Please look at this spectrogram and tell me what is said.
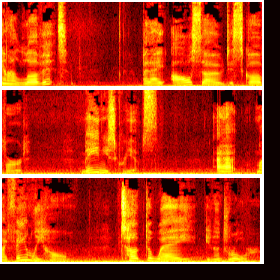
and I love it. But I also discovered manuscripts at my family home tucked away in a drawer.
